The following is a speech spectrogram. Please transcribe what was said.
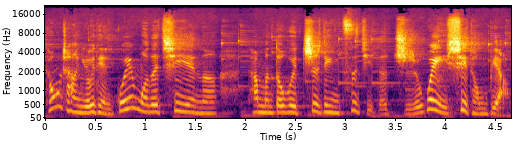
通常有点规模的企业呢，他们都会制定自己的职位系统表。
